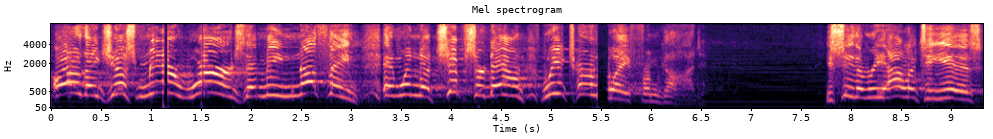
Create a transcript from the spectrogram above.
Are they just mere words that mean nothing? And when the chips are down, we turn away from God. You see, the reality is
